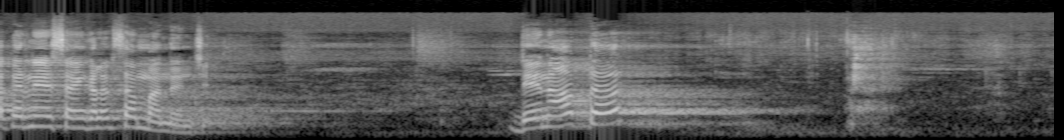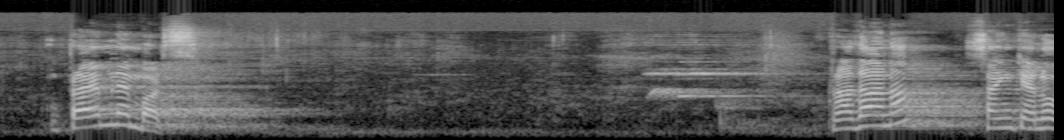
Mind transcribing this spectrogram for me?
అకర్ణీయ సంఖ్యలకు సంబంధించి. దెన్ ఆఫ్టర్ ప్రైమ్ నెంబర్స్ ప్రధాన సంఖ్యలు.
